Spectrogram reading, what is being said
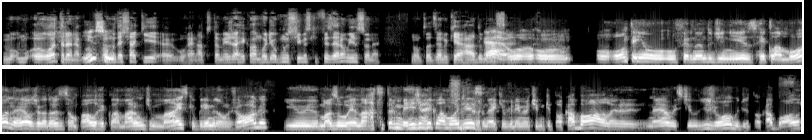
Outra, né? Isso. Vamos deixar aqui. É, o Renato também já reclamou de alguns times que fizeram isso, né? Não estou dizendo que é errado, mas. É, o, o, ontem o, o, Fernando Diniz reclamou, né? Os jogadores de São Paulo reclamaram demais que o Grêmio não joga, e, mas o Renato também já reclamou disso, né? Que o Grêmio é um time que toca a bola, né? O estilo de jogo de tocar a bola.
